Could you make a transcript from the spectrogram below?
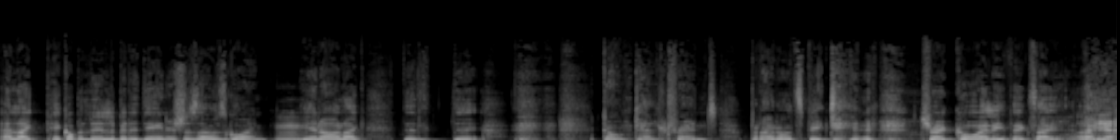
and like pick up a little bit of Danish as I was going. Mm. You know, like the the. Don't tell Trent, but I don't speak. Danish. Trent Coeli thinks I. yeah.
